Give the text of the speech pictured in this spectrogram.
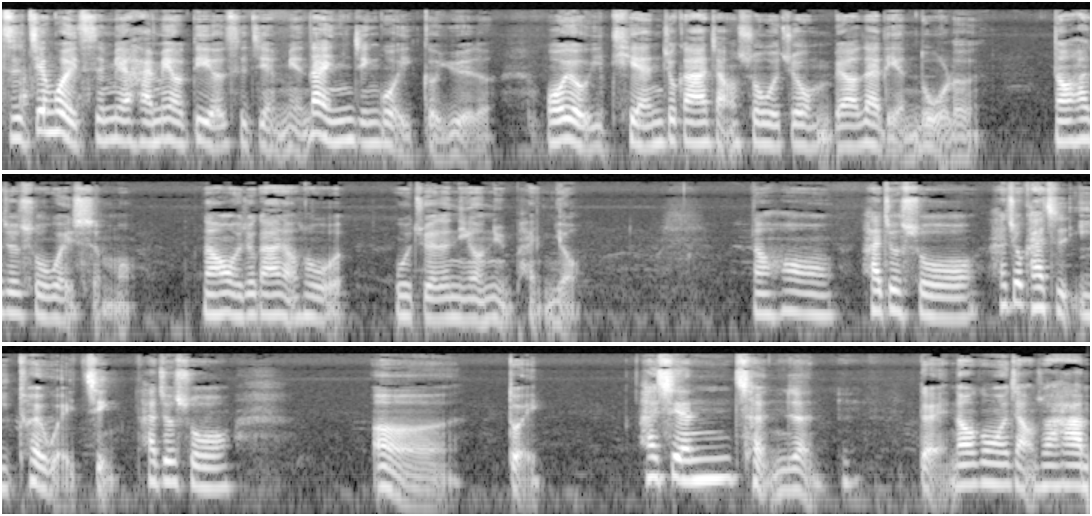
只见过一次面，还没有第二次见面，但已经经过一个月了。我有一天就跟他讲说，我觉得我们不要再联络了。然后他就说为什么？然后我就跟他讲说我我觉得你有女朋友。然后他就说，他就开始以退为进，他就说，呃，对。他先承认，对，然后跟我讲说他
